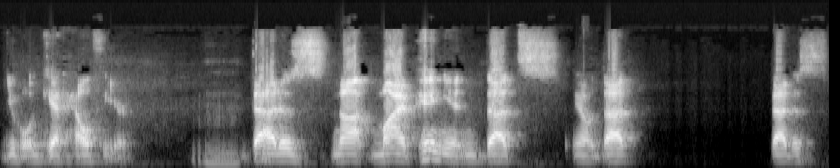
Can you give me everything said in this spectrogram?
you will get healthier mm. that is not my opinion that's you know that that is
